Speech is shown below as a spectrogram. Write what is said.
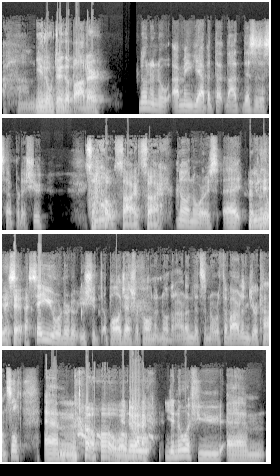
a hand. you don't do the batter. No, no, no. I mean, yeah, but that, that this is a separate issue. So You know- sorry, sorry. No, no worries. Uh, you know, Yeah. say you ordered it, you should apologize for calling it Northern Ireland. It's the north of Ireland. You're cancelled. Um, No, you okay, know, you know if you um,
